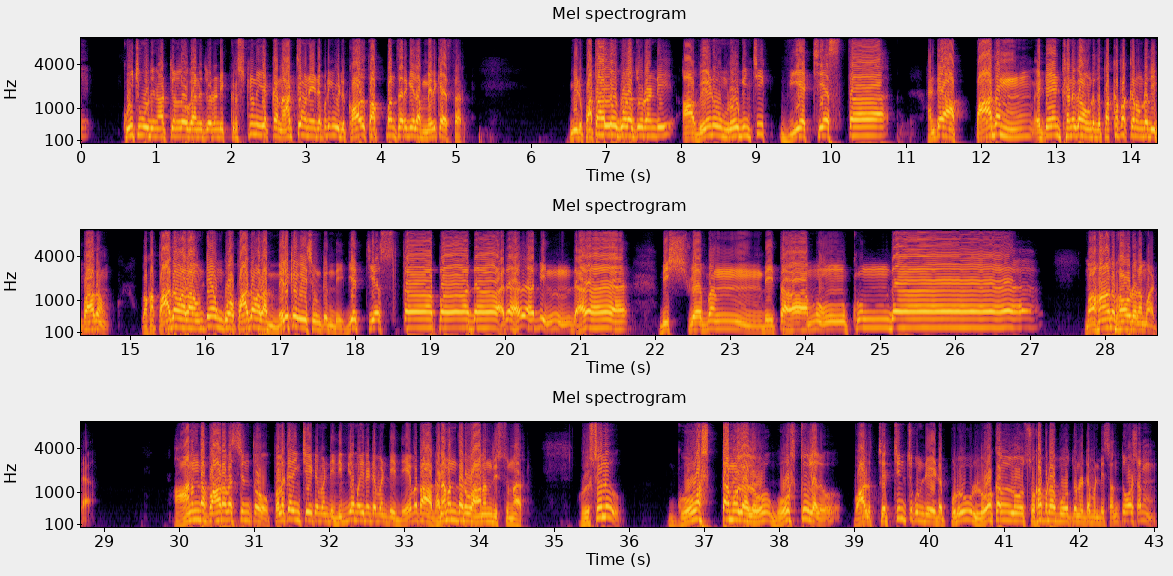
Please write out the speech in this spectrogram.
కూచిపూడి నాట్యంలో కానీ చూడండి కృష్ణుని యొక్క నాట్యం అనేటప్పటికీ వీళ్ళు కాలు తప్పనిసరిగా ఇలా మెలికేస్తారు. మీరు పటాల్లో కూడా చూడండి ఆ వేణువు మ్రోగించి వ్యచేస్త అంటే ఆ పాదం అటెన్షన్గా ఉండదు పక్క పక్కన ఉండదు ఈ పాదం. ఒక పాదం అలా ఉంటే ఇంకో పాదం అలా మెలిక వేసి ఉంటుంది. వ్యత్యస్త పాదారవింద విశ్వబందితముకుంద మహానుభావుడు అన్నమాట ఆనంద పారవస్యంతో పులకరించేటువంటి దివ్యమైనటువంటి దేవతా గణమందరూ ఆనందిస్తున్నారు. ఋషులు గోష్టములలో గోష్ఠులలో వాళ్ళు చర్చించుకునేటప్పుడు లోకంలో సుఖపడబోతున్నటువంటి సంతోషం.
